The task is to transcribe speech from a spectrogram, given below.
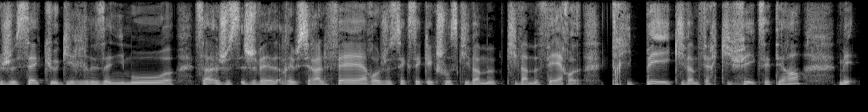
Je sais que guérir des animaux, euh, ça, je, je vais réussir à le faire. Je sais que c'est quelque chose qui va me qui va me faire triper, qui va me faire kiffer, etc. Mais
